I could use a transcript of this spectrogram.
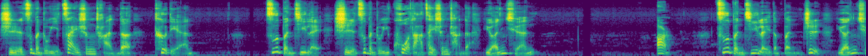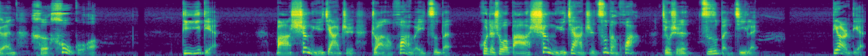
是资本主义再生产的特点，资本积累是资本主义扩大再生产的源泉。二、资本积累的本质、源泉和后果。第一点，把剩余价值转化为资本，或者说把剩余价值资本化，就是资本积累。第二点，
